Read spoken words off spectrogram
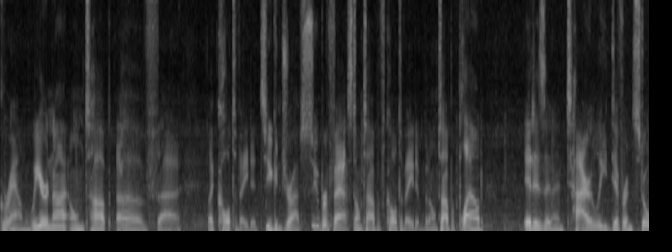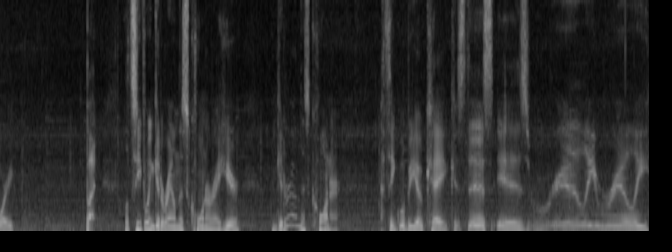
ground. We are not on top of uh, like cultivated. So you can drive super fast on top of cultivated, but on top of plowed, it is an entirely different story. But let's see if we can get around this corner right here. And get around this corner, I think we'll be okay because this is really, really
